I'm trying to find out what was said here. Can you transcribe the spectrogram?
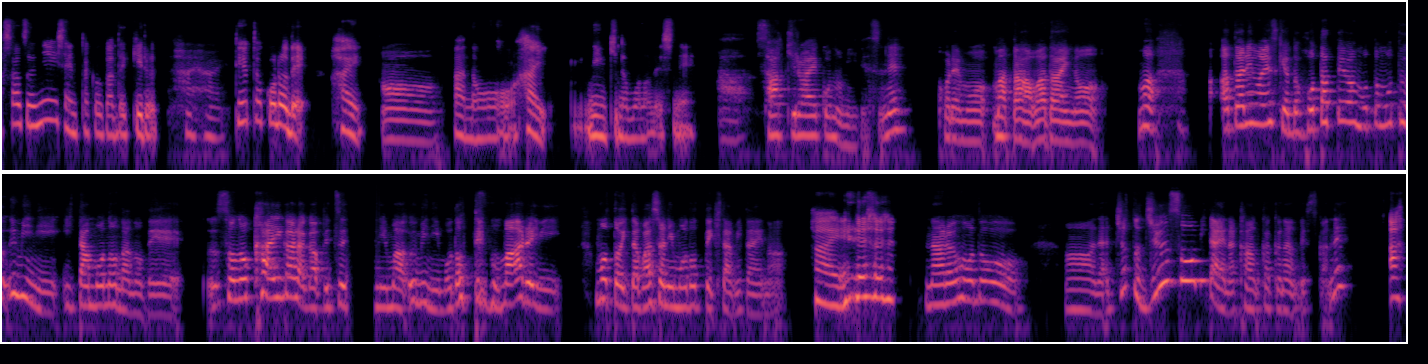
さずに洗濯ができるっていうところで、はい、はい、あの、はい、人気のものですね。あサーキュラーエコノミーですね。これもまた話題の。まあ、当たり前ですけど、ホタテはもともと海にいたものなので、その貝殻が別にまあ海に戻っても、まあ、ある意味、元いた場所に戻ってきたみたいな。はい。なるほど。あちょっと重曹みたいな感覚なんですかね。あ、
